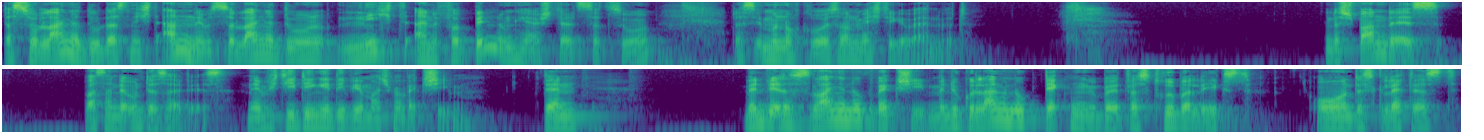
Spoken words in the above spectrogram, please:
dass solange du das nicht annimmst, solange du nicht eine Verbindung herstellst dazu, das immer noch größer und mächtiger werden wird. Und das Spannende ist, was an der Unterseite ist, nämlich die Dinge, die wir manchmal wegschieben. Denn wenn wir das lange genug wegschieben, wenn du lange genug Decken über etwas drüber legst und es glättest,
